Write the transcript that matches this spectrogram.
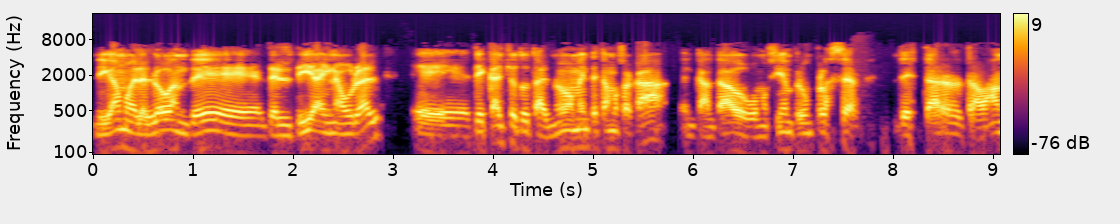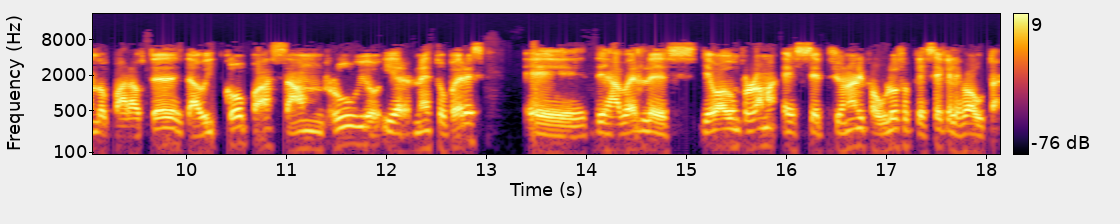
digamos, el eslogan de, del día inaugural eh, de Calcho Total. Nuevamente estamos acá, encantado, como siempre, un placer de estar trabajando para ustedes, David Copa, Sam Rubio y Ernesto Pérez eh, de haberles llevado un programa excepcional y fabuloso que sé que les va a gustar.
